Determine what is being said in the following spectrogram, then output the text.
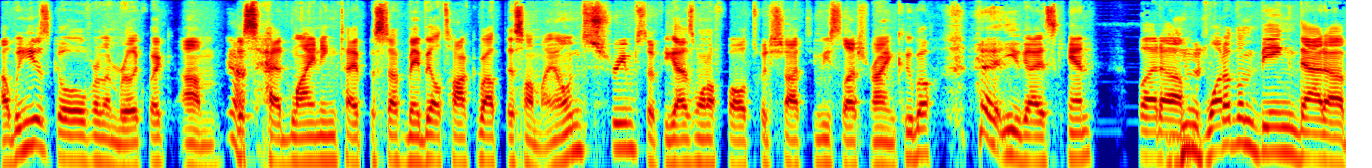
Uh, we can just go over them really quick. Um Yeah. just headlining type of stuff. Maybe I'll talk about this on my own stream. So if you guys want to follow twitch.tv slash Ryan Kubo, you guys can. But um one of them being that uh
